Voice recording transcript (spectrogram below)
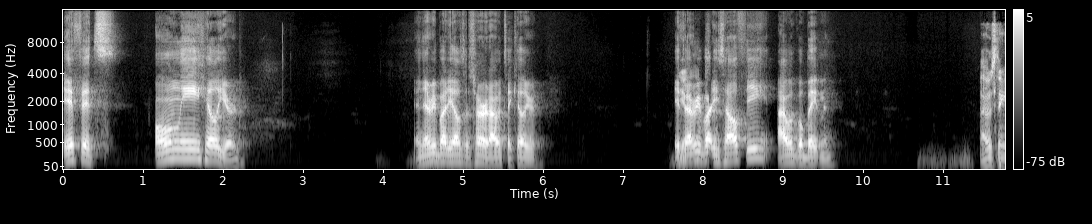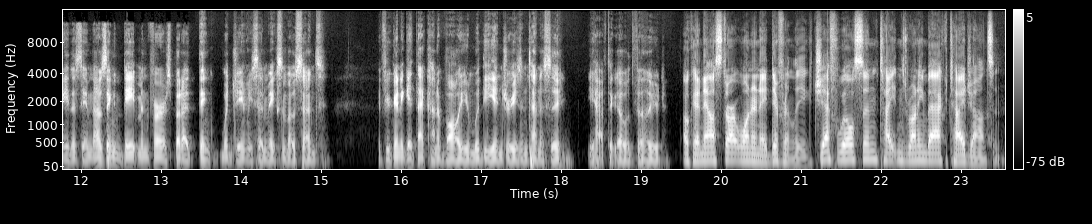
if it's only Hilliard and everybody else is hurt, I would take Hilliard. If Yeah. everybody's healthy, I would go Bateman. I was thinking the same. I was thinking Bateman first, but I think what Jamey said makes the most sense. If you're going to get that kind of volume with the injuries in Tennessee, you have to go with Hilliard. Okay, now start one in a different league. Jeff Wilson, Titans running back, Ty Johnson.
